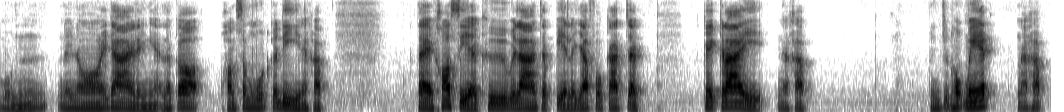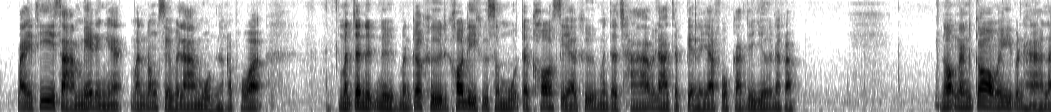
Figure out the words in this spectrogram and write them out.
หมุนน้อยๆได้อะไรเงี้ย แล้วก็ความสมูทก็ดีนะครับ แต่ข้อเสียคือเวลาจะเปลี่ยนระยะโฟกัสจากใกล้ๆนะครับ1.6 เมตรนะครับ ไปที่ 3 เมตรอย่างเงี้ย มันต้องเสียเวลาหมุนนะครับ เพราะว่ามันจะหนืดๆ มันก็คือข้อดีคือสมูทแต่ข้อเสียคือมันจะช้าเวลาจะเปลี่ยนระยะโฟกัสเยอะๆนะครับ นอกนั้นก็ไม่มีปัญหาอะไร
